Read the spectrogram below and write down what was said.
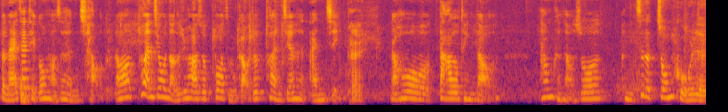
本来在铁工厂是很吵的，然后突然间我讲这句话的时候，不知道怎么搞，就突然间很安静。对。然后大家都听到了，他们可能想说：“你这个中国人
